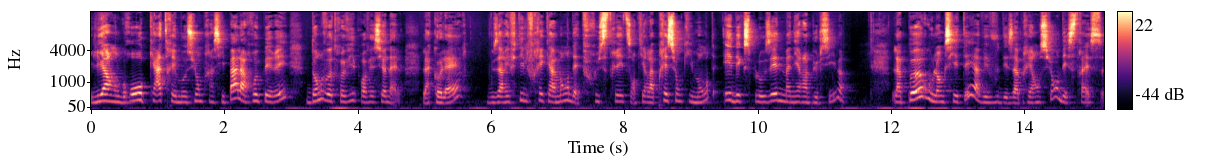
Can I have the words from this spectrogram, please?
Il y a en gros quatre émotions principales à repérer dans votre vie professionnelle. La colère, vous arrive-t-il fréquemment d'être frustré, de sentir la pression qui monte et d'exploser de manière impulsive? La peur ou l'anxiété, avez-vous des appréhensions, des stress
